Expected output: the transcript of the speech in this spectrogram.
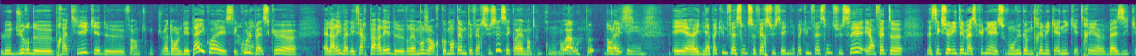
le dur de pratique et de enfin tu- vas dans le détail quoi et c'est Ah cool ouais. parce que euh, elle arrive à les faire parler de vraiment genre comment t'aimes te faire sucer c'est quand même un truc qu'on entend peu dans la vie et euh, il n'y a pas qu'une façon de se faire sucer, il n'y a pas qu'une façon de sucer. Et en fait, euh, la sexualité masculine, elle est souvent vue comme très mécanique et très euh, basique.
